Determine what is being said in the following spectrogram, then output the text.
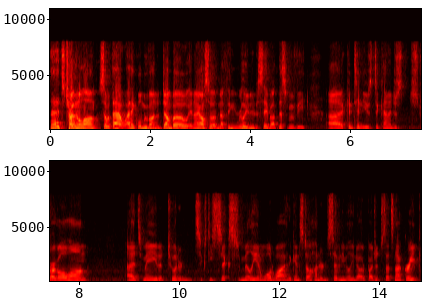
eh, it's chugging along. So with that, I think we'll move on to Dumbo, and I also have nothing really new to say about this movie. Uh, it continues to kind of just struggle along. Uh, it's made 266 million worldwide against a 170 million dollar budget, so that's not great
